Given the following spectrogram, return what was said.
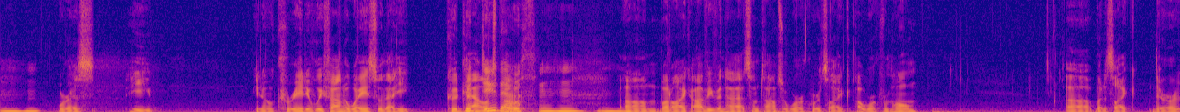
Mm-hmm. Whereas he, you know, creatively found a way so that he could, Could balance both. Mm-hmm. mm-hmm. Um, but like I've even had that sometimes at work where it's like I'll work from home. Uh, but it's like there are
